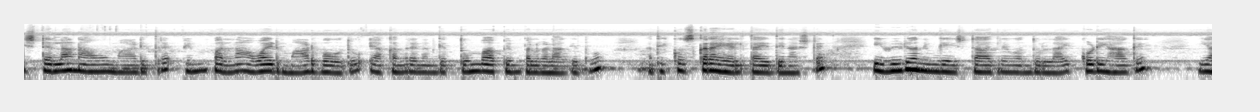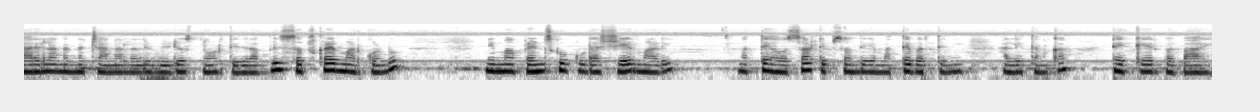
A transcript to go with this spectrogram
ಇಷ್ಟೆಲ್ಲ ನಾವು ಮಾಡಿದರೆ ಪಿಂಪಲ್ನ ಅವಾಯ್ಡ್ ಮಾಡ್ಬೋದು. ಯಾಕಂದರೆ ನನಗೆ ತುಂಬ ಪಿಂಪಲ್ಗಳಾಗಿದ್ವು ಅದಕ್ಕೋಸ್ಕರ ಹೇಳ್ತಾ ಇದ್ದೀನಿ ಅಷ್ಟೇ. ಈ ವಿಡಿಯೋ ನಿಮಗೆ ಇಷ್ಟ ಆದರೆ ಒಂದು ಲೈಕ್ ಕೊಡಿ ಹಾಗೆ. ಯಾರೆಲ್ಲ ನನ್ನ ಚಾನಲಲ್ಲಿ ವೀಡಿಯೋಸ್ ನೋಡ್ತಿದ್ದೀರಾ ಪ್ಲೀಸ್ ಸಬ್ಸ್ಕ್ರೈಬ್ ಮಾಡಿಕೊಂಡು ನಿಮ್ಮ ಫ್ರೆಂಡ್ಸ್ಗೂ ಕೂಡ ಶೇರ್ ಮಾಡಿ. ಮತ್ತೆ ಹೊಸ ಟಿಪ್ಸೊಂದಿಗೆ ಮತ್ತೆ ಬರ್ತೀನಿ. ಅಲ್ಲಿ ತನಕ ಟೇಕ್ ಕೇರ್ ಬಾಯ್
